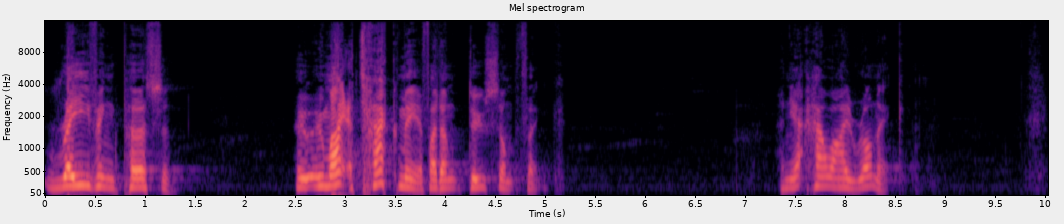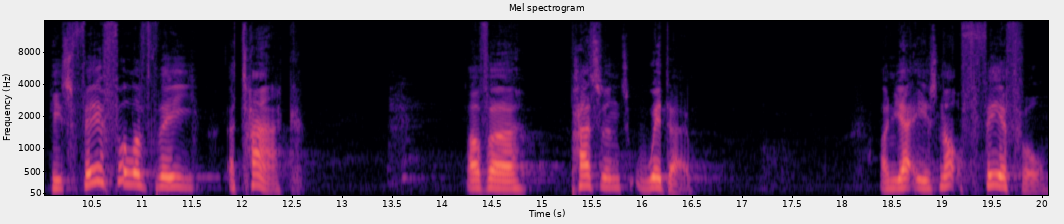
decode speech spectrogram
raving person who, who might attack me if I don't do something. And yet, how ironic He's fearful of the attack of a peasant widow, and yet he's not fearful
